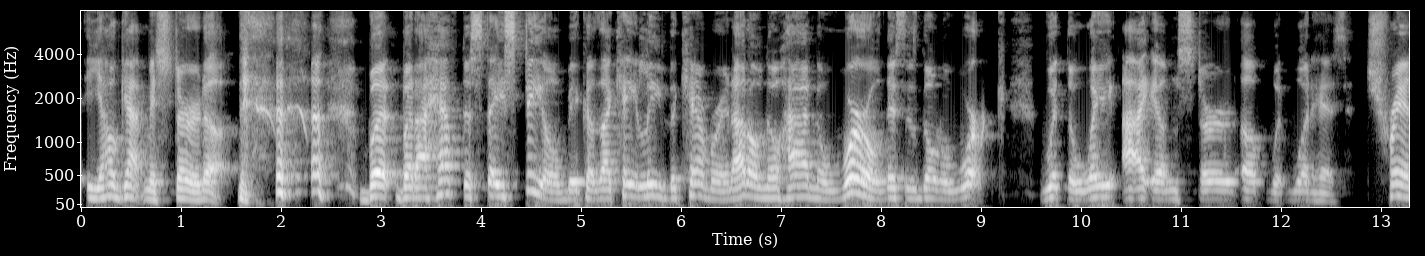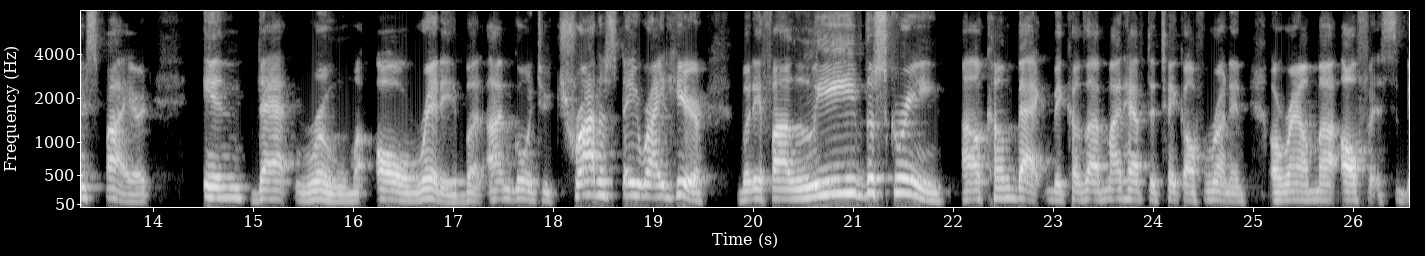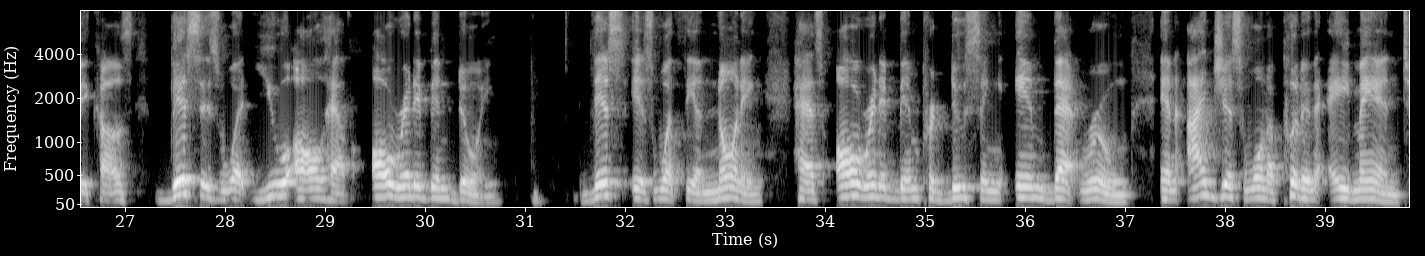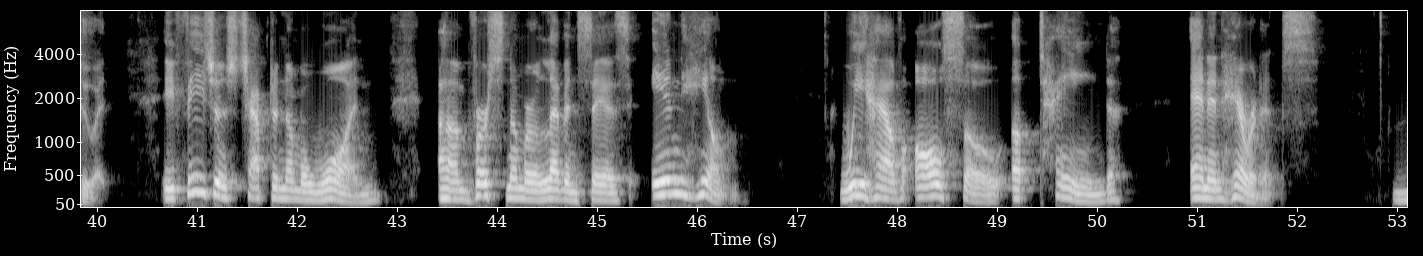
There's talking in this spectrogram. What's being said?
y'all got me stirred up but but i have to stay still because i can't leave the camera and i don't know how in the world this is going to work with the way i am stirred up with what has transpired in that room already, but I'm going to try to stay right here. But if I leave the screen, I'll come back because I might have to take off running around my office because this is what you all have already been doing. This is what the anointing has already been producing in that room. And I just want to put an amen to it. Ephesians chapter number one um, verse number 11 says, In him we have also obtained an inheritance,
